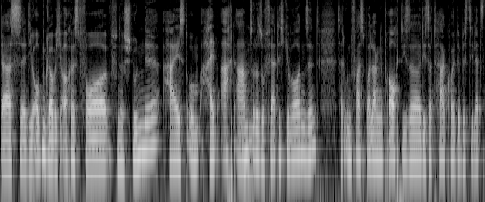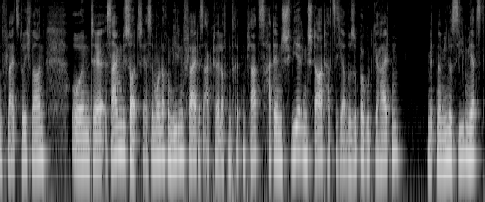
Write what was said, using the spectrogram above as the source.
dass äh, die Open, glaube ich, auch erst vor einer Stunde, heißt um halb acht abends mhm. oder so fertig geworden sind. Es hat unfassbar lange gebraucht, dieser, dieser Tag heute, bis die letzten Flights durch waren. Und äh, Simon Dussot, er ist immer noch im Leading Flight, ist aktuell auf dem dritten Platz, hatte einen schwierigen Start, hat sich aber super gut gehalten. Mit einer Minus 7 jetzt.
